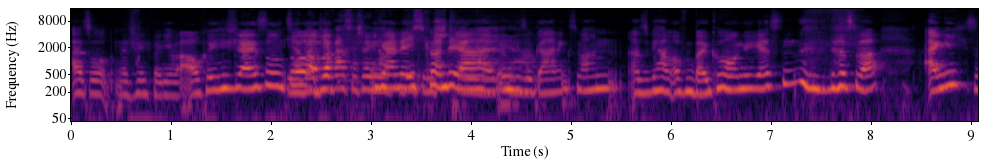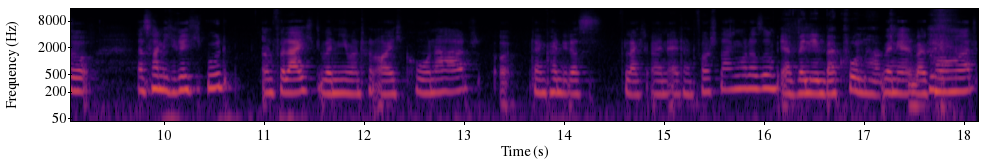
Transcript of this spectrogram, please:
also natürlich bei dir war auch richtig leise und so. Ja, bei dir war es wahrscheinlich ich, meine, ich konnte ja halt irgendwie ja. so gar nichts machen. Also wir haben auf dem Balkon gegessen. Das war eigentlich so, das fand ich richtig gut. Und vielleicht, wenn jemand von euch Corona hat, dann könnt ihr das vielleicht euren Eltern vorschlagen oder so. Ja, wenn ihr einen Balkon habt. Wenn ihr einen Balkon habt.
